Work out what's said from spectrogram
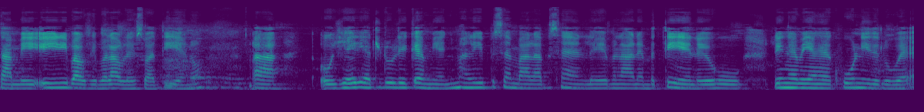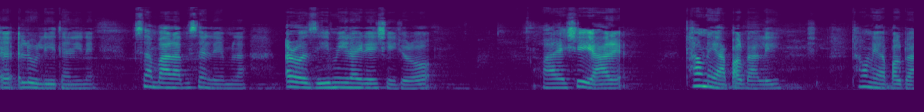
စားမေးအေးဒီပေါက်စီဘယ်လောက်လဲဆိုတာသိရနော်အာဟိုရဲတွေကတူတူလေးကက်မြန်ညီမလေးပတ်စံပါလားပတ်စံလဲမလားနဲ့မသိရင်လေဟိုလင်ငယ်မယံငယ်ခိုးနေတယ်လို့ပဲအဲ့အဲ့လိုလေးတန်းလေးနဲ့ပတ်စံပါလားပတ်စံလဲမလားအဲ့တော့ဈေးမေးလိုက်တဲ့အချိန်ကျတော့ဟာလေရှေ့ရတဲ့1200ပေါက်တာလေး 1200ပေါက်တာ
